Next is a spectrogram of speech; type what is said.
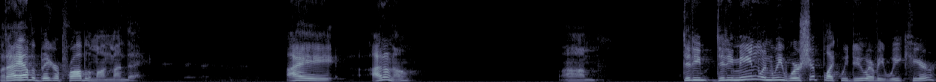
but I have a bigger problem on Monday. I I don't know. Um, did he, did he mean when we worship like we do every week here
